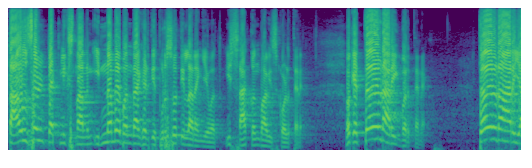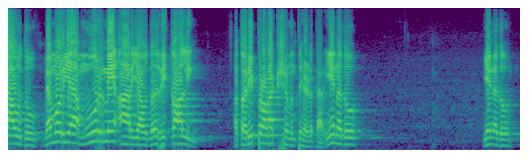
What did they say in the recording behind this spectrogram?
ತೌಸಂಡ್ ಟೆಕ್ನಿಕ್ಸ್ ನಾನು ಇನ್ನೊಮ್ಮೆ ಬಂದಾಗ ಹೇಳ್ತೀನಿ ಪುರುಸೋತಿಲ್ಲ ನಂಗೆ ಇವತ್ತು. ಇಷ್ಟು ಸಾಕೊಂದು ಭಾವಿಸ್ಕೊಳ್ತೇನೆ. ಓಕೆ ತರ್ಡ್ ಆರಿಗೆ ಬರ್ತೇನೆ. ತರ್ಡ್ ಆರ್ ಯಾವುದು? ಮೆಮೊರಿಯ ಮೂರನೇ ಆರ್ ಯಾವುದು? ರಿಕಾಲಿಂಗ್ ಅಥವಾ ರಿಪ್ರೊಡಕ್ಷನ್ ಅಂತ ಹೇಳ್ತಾರೆ. ಏನದು? ಏನದು?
